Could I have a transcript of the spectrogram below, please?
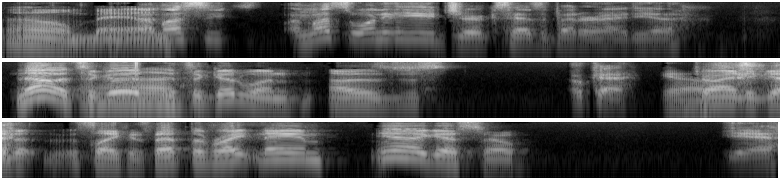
oh man. unless you, unless one of you jerks has a better idea. no, it's a good Uh. it's a good one. I was just Okay. Yeah. trying to get it. It's like, is that the right name? Yeah, I guess so. Yeah.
